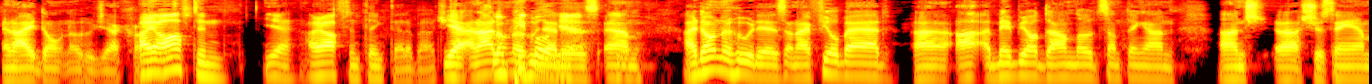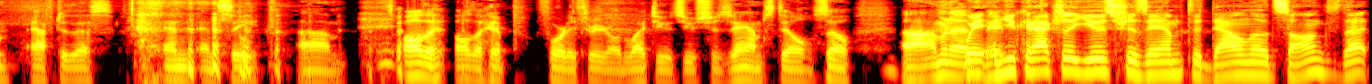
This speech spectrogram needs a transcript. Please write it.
and I don't know who Jack Harlow. I is. often, yeah, I often think that about you. yeah, and I don't When know who that people- is. yeah, Um, I don't know who it is, and I feel bad. Uh, I, maybe I'll download something on on uh, Shazam after this and and see. Um, all the all the hip 43 year old white dudes use Shazam still. So uh, I'm gonna Wait, maybe- and you can actually use Shazam to download songs. That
